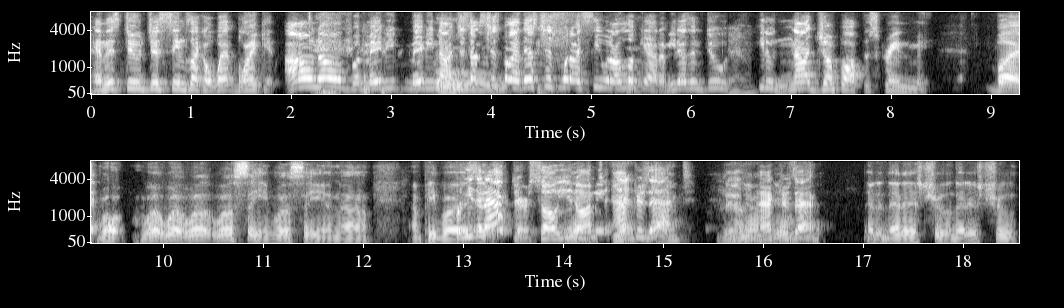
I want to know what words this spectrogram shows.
And this dude just seems like a wet blanket. I don't know, but maybe, maybe not. Just that's just my that's just what I see when I look at him. He doesn't do Yeah. he does not jump off the screen to me. But well, we'll, we'll, we'll, we'll see. We'll see. And, uh, and people, but he's an uh, actor, so you know. I mean, Yeah. actors act. Yeah. Yeah, Actors yeah. act. That, that is true. That is true.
